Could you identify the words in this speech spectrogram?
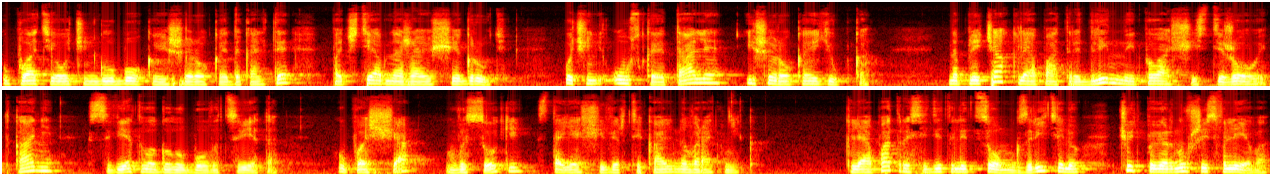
У платья очень глубокое и широкое декольте почти обнажающая грудь, очень узкая талия и широкая юбка. На плечах Клеопатры длинный плащ из тяжелой ткани светло-голубого цвета. У плаща высокий, стоящий вертикально воротник. Клеопатра сидит лицом к зрителю, чуть повернувшись влево,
